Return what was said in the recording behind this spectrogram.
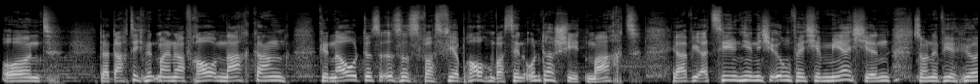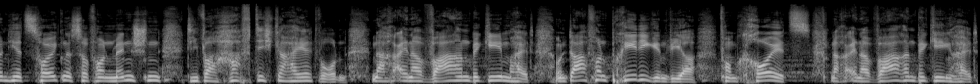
Und da dachte ich mit meiner Frau im Nachgang, genau das ist es, was wir brauchen, was den Unterschied macht. Ja, wir erzählen hier nicht irgendwelche Märchen, sondern wir hören hier Zeugnisse von Menschen, die wahrhaftig geheilt wurden, nach einer wahren Begebenheit. Und davon predigen wir vom Kreuz, nach einer wahren Begebenheit.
